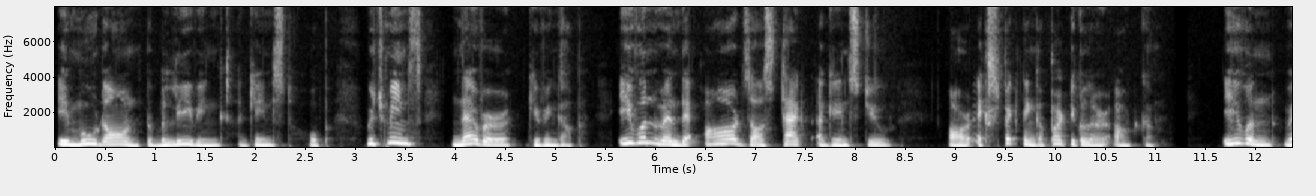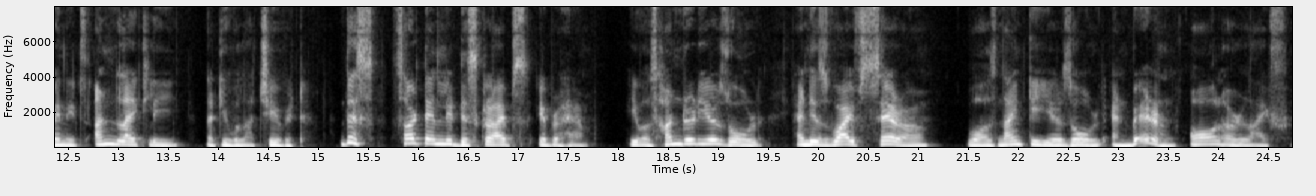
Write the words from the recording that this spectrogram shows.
he moved on to believing against hope, which means never giving up, even when the odds are stacked against you or expecting a particular outcome, even when it's unlikely that you will achieve it. This certainly describes Abraham. He was 100 years old and his wife Sarah was 90 years old and barren all her life.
